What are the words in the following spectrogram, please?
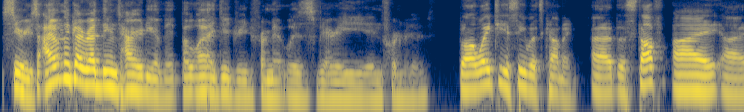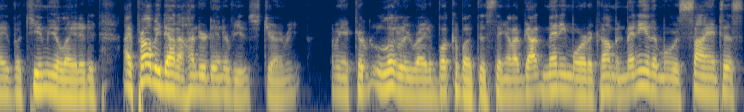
series. I don't think I read the entirety of it, but what I did read from it was very informative. Well, wait till you see what's coming. Uh, the stuff I, I've accumulated, I've probably done 100 interviews, Jeremy. I mean, I could literally write a book about this thing, and I've got many more to come, and many of them were with scientists,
